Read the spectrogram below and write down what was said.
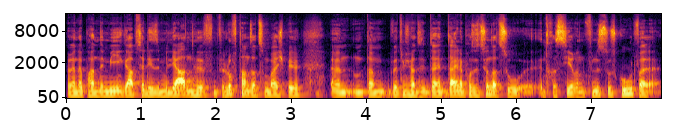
während der Pandemie gab es ja diese Milliardenhilfen für Lufthansa zum Beispiel. Ähm, und dann würde mich mal de deine Position dazu interessieren. Findest du es gut, weil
